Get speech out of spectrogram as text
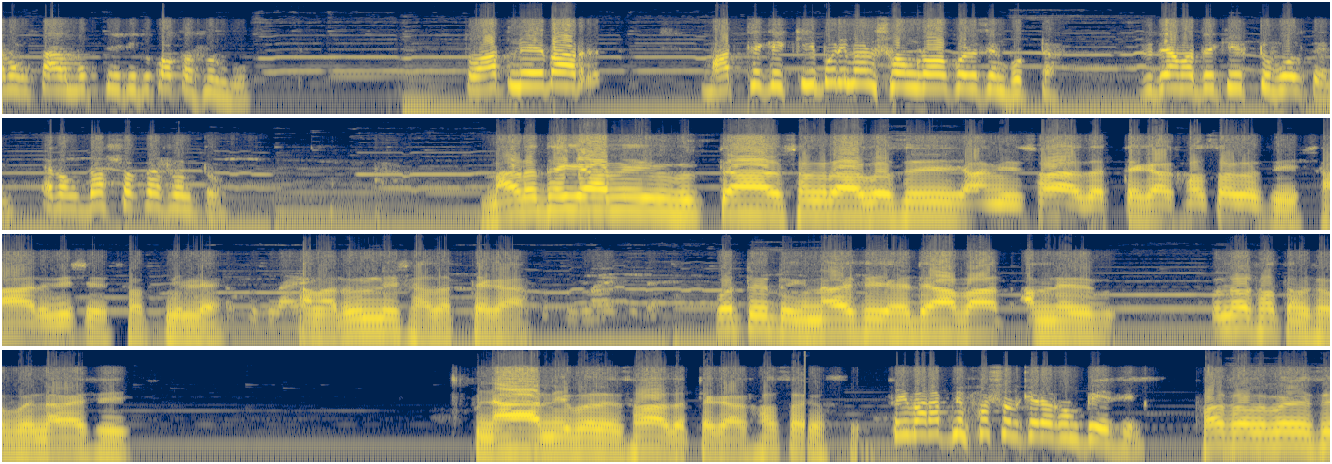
এবং তার মুখ থেকে কিছু কথা শুনব। তো আপনি এবার মাঠ থেকে কি পরিমাণ সংগ্রহ করেছেন ভুট্টা? যদি আমাদেরকে একটু বলতেন এবং দর্শকরা শুনতো। মাঠে থেকে আমি ভুট্টা সংগ্রহ করছি আমি ছয় হাজার টাকা খরচ করছি সার বিষে সব মিলে। আমার উনিশ হাজার টাকা। কতটুকু লাগাইছি সেটা আবার আপনার পনেরো শতাংশ বই লাগাইছি। না আমি বলে ছ হাজার টাকা খরচ করছি। তো এবার আপনি ফসল কীরকম পেয়েছেন? ফসল পেয়েছি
